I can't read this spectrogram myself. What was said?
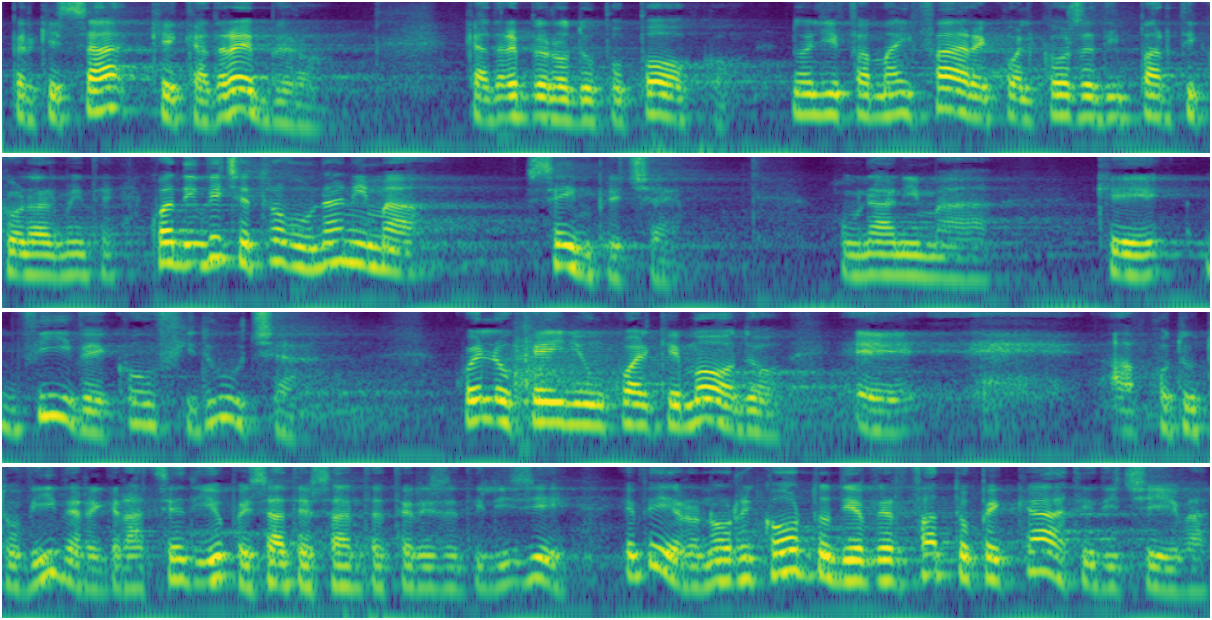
perché sa che cadrebbero, cadrebbero dopo poco, non gli fa mai fare qualcosa di particolarmente. Quando invece trova un'anima semplice, un'anima che vive con fiducia, quello che in un qualche modo è, ha potuto vivere, grazie a Dio, pensate a Santa Teresa di Lisieux. È vero, non ricordo di aver fatto peccati, diceva,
